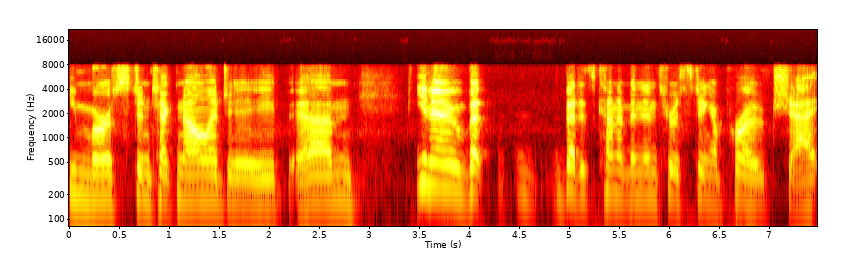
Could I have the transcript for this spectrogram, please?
immersed in technology. Um, you know, but but it's kind of an interesting approach. I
